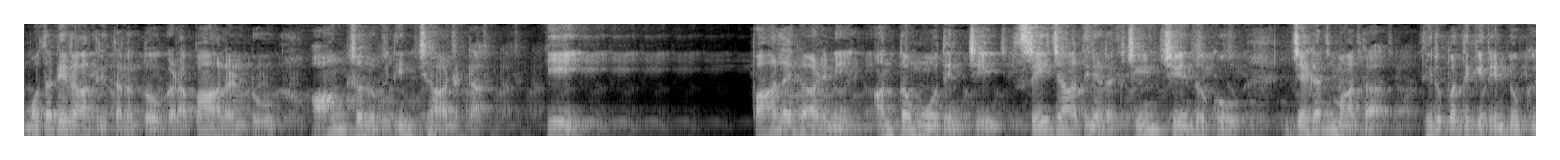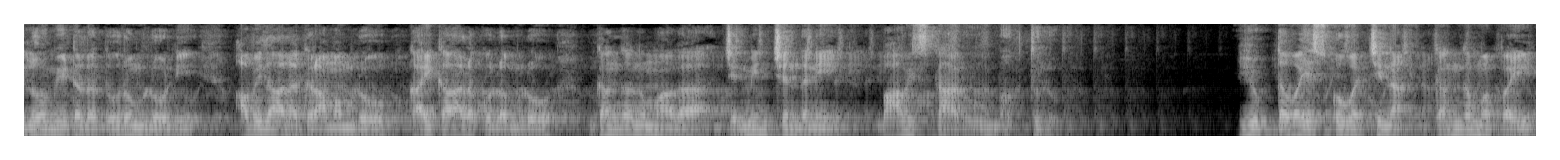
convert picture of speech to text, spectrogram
మొదటి రాత్రి తనతో గడపాలంటూ ఆంక్షలు విధించాడట. ఈ పాలెగాడిని అంతమోదించి శ్రీజాతిని రక్షించేందుకు జగన్మాత తిరుపతికి రెండు కిలోమీటర్ల దూరంలోని అవిలాల గ్రామంలో కైకాల కులంలో గంగమ్మగా జన్మించిందని భావిస్తారు భక్తులు. యుక్త వయస్కు వచ్చిన గంగమ్మపై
